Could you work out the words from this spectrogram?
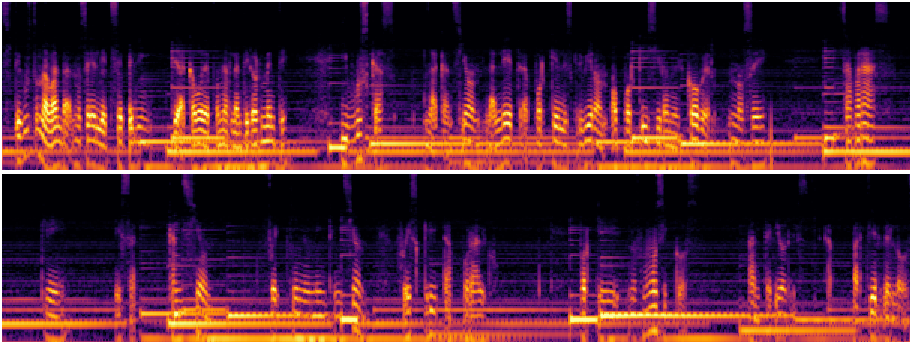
si te gusta una banda, no sé, Led Zeppelin, que acabo de ponerla anteriormente, y buscas la canción, la letra, por qué la escribieron o por qué hicieron el cover, no sé, sabrás que esa canción fue, tiene una intención, fue escrita por algo. Porque los músicos anteriores, a partir de los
